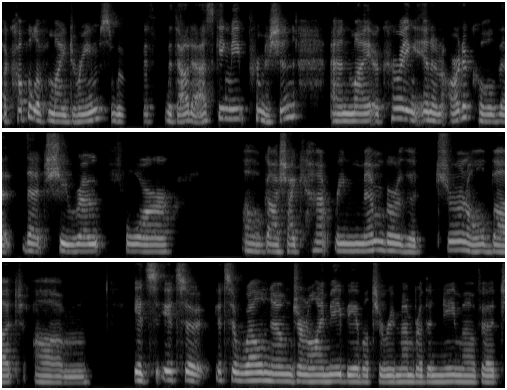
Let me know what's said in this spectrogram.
a couple of my dreams with, with, without asking me permission, and my occurring in an article that that she wrote for. Oh gosh, I can't remember the journal, but um, it's it's a it's a well known journal. I may be able to remember the name of it.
